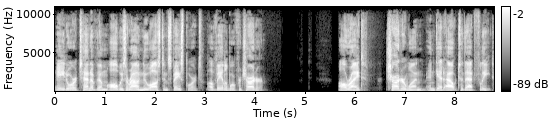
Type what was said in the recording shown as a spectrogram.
Eight or ten of them always around New Austin Spaceport, available for charter. All right, Charter one and get out to that fleet.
